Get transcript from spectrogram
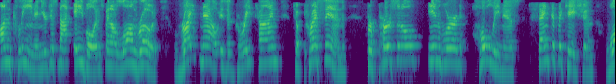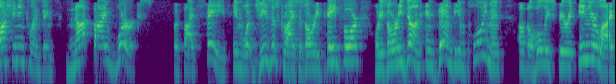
unclean and you're just not able and it's been a long road, right now is a great time to press in for personal inward holiness, sanctification, washing and cleansing, not by works, but by faith in what Jesus Christ has already paid for, what he's already done, and then the employment of the Holy Spirit in your life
